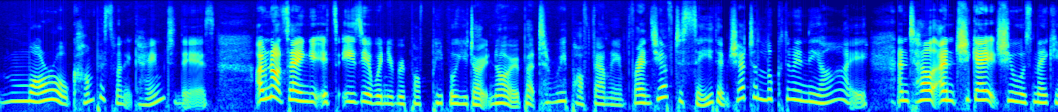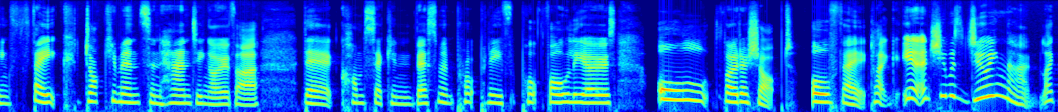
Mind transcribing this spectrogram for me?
moral compass when it came to this. I'm not saying it's easier when you rip off people you don't know, but to rip off family and friends, you have to see them. She had to look them in the eye and tell. And she gave, she was making fake documents and handing over their CommSec investment property portfolios, all photoshopped, all fake. Like, yeah, and she was doing that like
